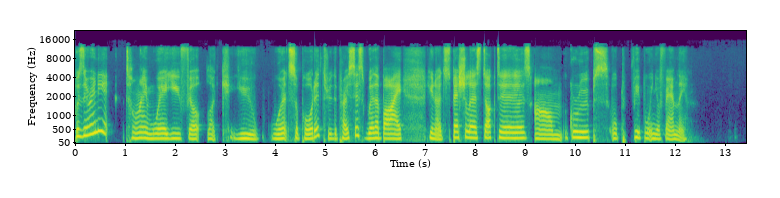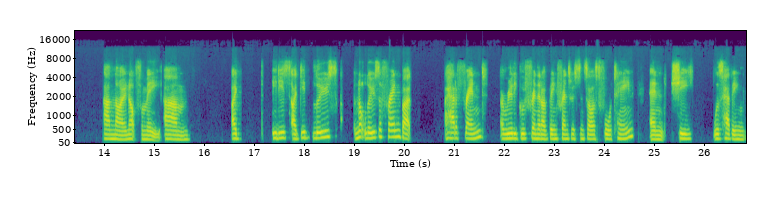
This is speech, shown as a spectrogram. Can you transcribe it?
Was there any time where you felt like you weren't supported through the process, whether by, you know, specialists, doctors, um, groups, or p- people in your family? Uh, no, not for me. Um, I, it is. I did lose, not lose a friend, but I had a friend, a really good friend that I've been friends with since I was fourteen, and she was having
